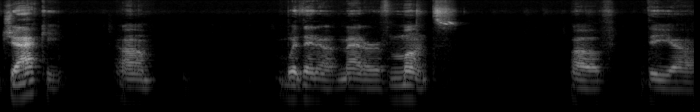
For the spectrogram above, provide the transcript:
jackie um, within a matter of months of the uh,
